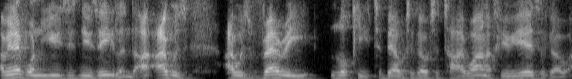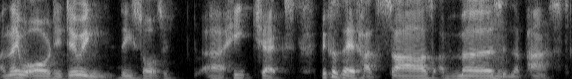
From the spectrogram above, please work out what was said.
I mean, everyone uses New Zealand. I, I was I was very lucky to be able to go to Taiwan a few years ago, and they were already doing these sorts of uh, heat checks because they had had SARS and MERS Mm. in the past,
